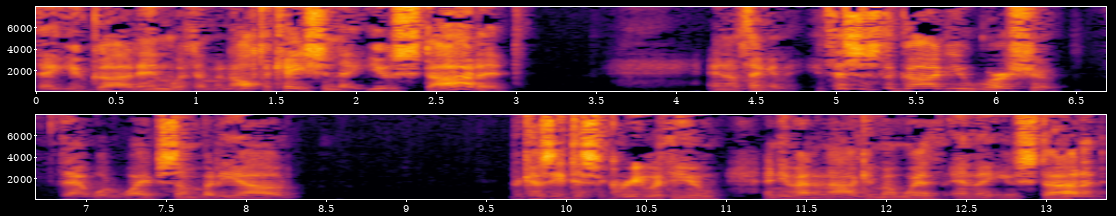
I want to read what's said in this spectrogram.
that you got in with him, an altercation that you started. And I'm thinking, if this is the God you worship that would wipe somebody out because he disagreed with you and you had an argument with and that you started,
